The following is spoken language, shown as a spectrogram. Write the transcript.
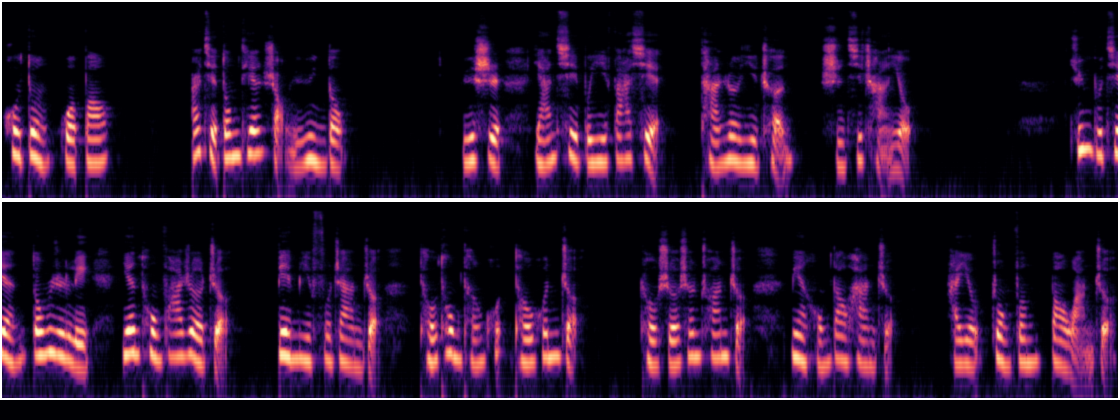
或炖或煲，而且冬天少于运动，于是阳气不易发泄，痰热易沉，时机常有。君不见冬日里咽痛发热者、便秘腹胀者、头痛疼昏头昏者、口舌生疮者、面红盗汗者，还有中风暴亡者。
